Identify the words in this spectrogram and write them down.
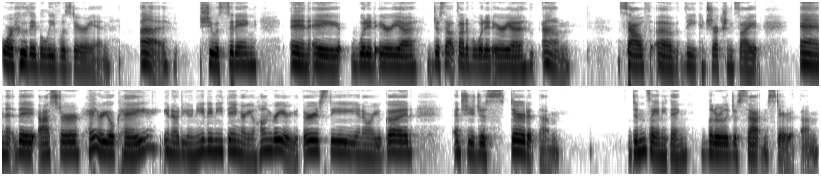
or who they believe was Darian. Uh, she was sitting in a wooded area, just outside of a wooded area, um, south of the construction site. And they asked her, Hey, are you okay? You know, do you need anything? Are you hungry? Are you thirsty? You know, are you good? And she just stared at them. didn't say anything, literally just sat and stared at them.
